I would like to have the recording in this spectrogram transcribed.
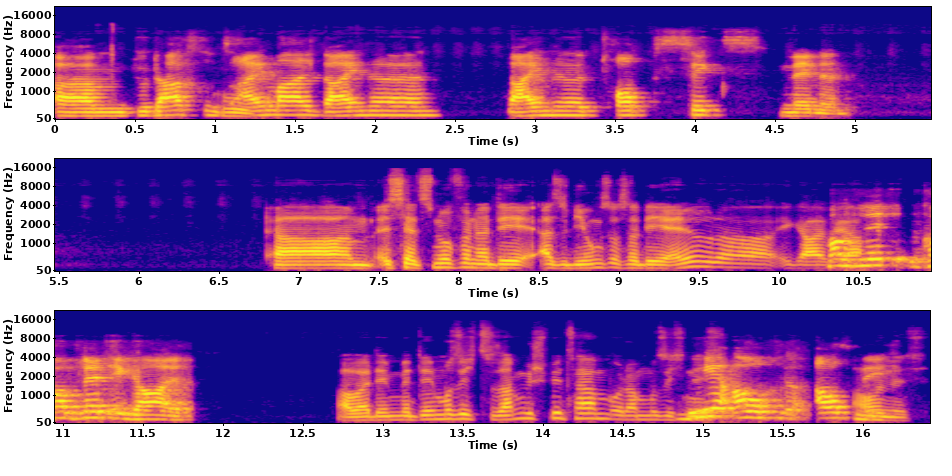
Ähm, du darfst uns einmal deine, deine Top 6 nennen. Ähm, ist jetzt nur von der D, also die Jungs aus der DL oder egal komplett, wer? Komplett egal. Aber den, mit denen muss ich zusammengespielt haben oder muss ich nicht? Nee, auch, auch, nicht. Auch nicht.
